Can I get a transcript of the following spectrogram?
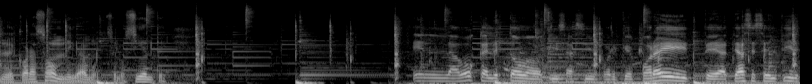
En el corazón, digamos, se lo siente. En la boca, el estómago, quizás así, porque por ahí te, hace sentir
